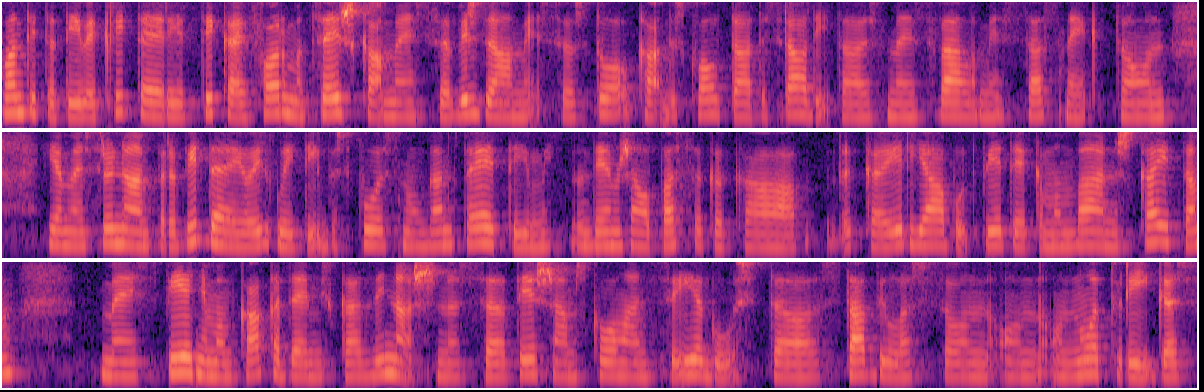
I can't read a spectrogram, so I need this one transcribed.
kvantitatīvie kritēriji ir tikai forma ceļš, kā mēs virzāmies uz to, kādas kvalitātes rādītājas mēs vēlamies sasniegt. Un, ja mēs runājam par vidējo izglītības posmu, gan pētījumi, nu, diemžēl pasaka, ka, ka ir jābūt pietiekamam bērnu skaitam, mēs pieņemam, ka akadēmiskās zināšanas tiešām skolēns iegūst stabilas, un, un, un noturīgas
